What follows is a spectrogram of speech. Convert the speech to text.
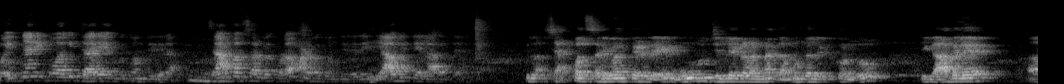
ವೈಜ್ಞಾನಿಕವಾಗಿ ಜಾರಿ ಆಗ್ಬೇಕು ಅಂತಿದ್ದೀರಾ? ಸ್ಯಾಂಪಲ್ ಸರ್ವೆ ಕೂಡ ಮಾಡಬೇಕು ಅಂತಿದ್ದೀರಾ? ಇದು ಯಾವ ರೀತಿಯಲ್ಲಿ ಆಗುತ್ತೆ ಅಂತ? ಇಲ್ಲ ಸ್ಯಾಂಪಲ್ ಸರ್ವೆ ಅಂತ ಹೇಳಿದ್ರೆ ಮೂರು ಜಿಲ್ಲೆಗಳನ್ನ ಗಮನದಲ್ಲಿ ಇಟ್ಕೊಂಡು ಈಗಾಗಲೇ ಆ,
